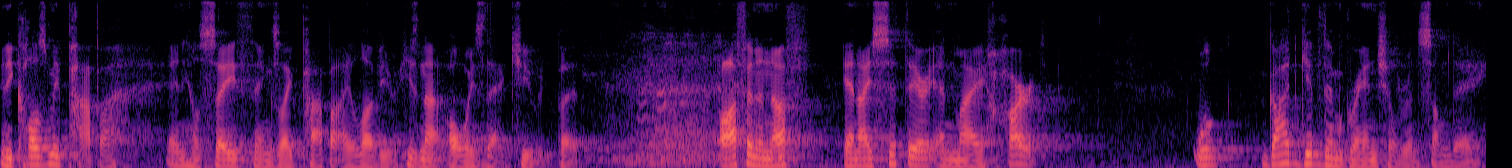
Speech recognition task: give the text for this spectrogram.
And he calls me Papa, and he'll say things like, Papa, I love you. He's not always that cute, but often enough, and I sit there and my heart will God give them grandchildren someday.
